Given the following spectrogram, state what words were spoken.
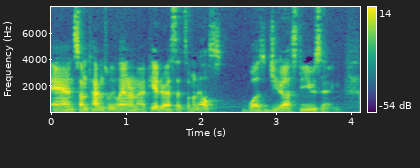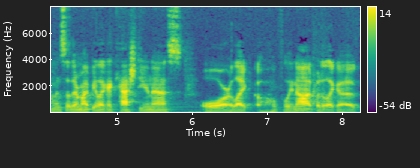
And sometimes we land on an IP address that someone else was just using. And so there might be like a cache DNS or like oh, hopefully not, but like a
